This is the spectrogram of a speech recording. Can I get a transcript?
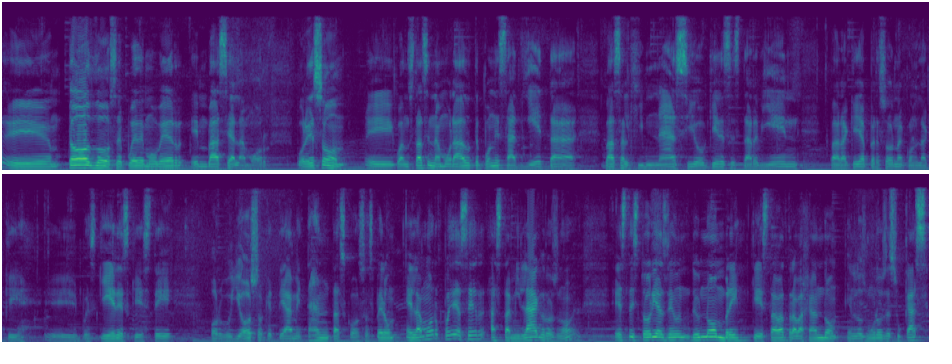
eh, todo se puede mover en base al amor. Por eso, eh, cuando estás enamorado, te pones a dieta, vas al gimnasio, quieres estar bien para aquella persona con la que eh, pues quieres que esté orgulloso, que te ame tantas cosas. Pero el amor puede hacer hasta milagros, ¿no? Esta historia es de un, hombre que estaba trabajando en los muros de su casa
